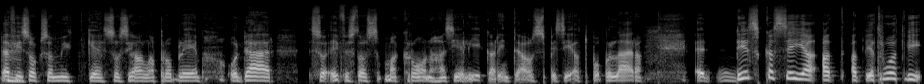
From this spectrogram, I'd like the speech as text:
Där mm. finns också mycket sociala problem och där så är förstås Macron och hans gelikar inte alls speciellt populära. Eh, det ska säga att, att jag tror att vi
